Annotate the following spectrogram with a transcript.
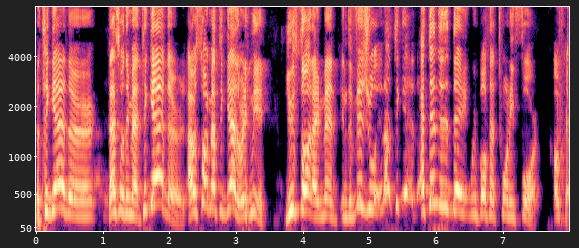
but together, that's what they meant. Together. I was talking about together. What do you mean? You thought I meant individual. Not together. At the end of the day, we both had 24. Okay.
